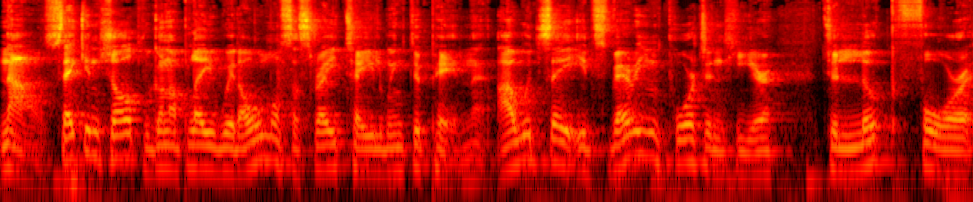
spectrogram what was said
Now, second shot, we're gonna play with almost a straight tailwind to pin. I would say it's very important here to look for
